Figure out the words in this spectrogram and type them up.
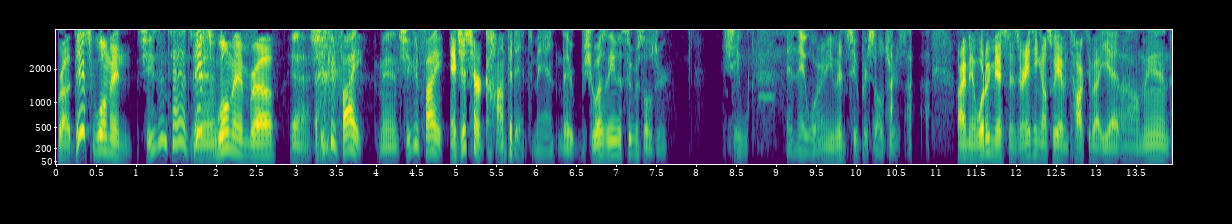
Bro, this woman, she's intense. this man. woman, bro, Yeah, she could fight, man. She could fight. and just her confidence, man. They, she wasn't even a super soldier. She and they weren't even super soldiers. All right, man. What are we missing? Is there anything else we haven't talked about yet? Oh man,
